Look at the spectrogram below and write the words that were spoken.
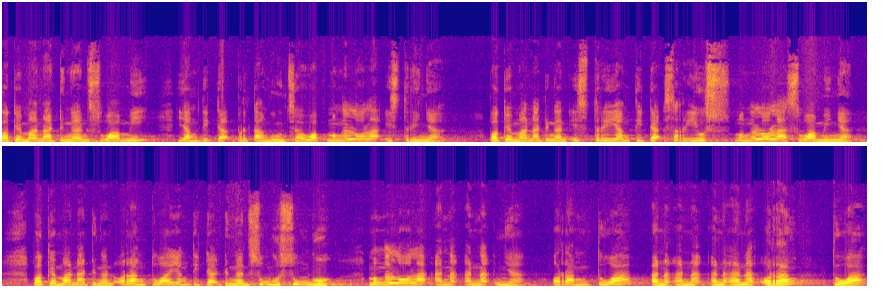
Bagaimana dengan suami yang tidak bertanggung jawab mengelola istrinya Bagaimana dengan istri yang tidak serius mengelola suaminya? Bagaimana dengan orang tua yang tidak dengan sungguh-sungguh mengelola anak-anaknya? Orang tua, anak-anak, anak-anak orang tua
